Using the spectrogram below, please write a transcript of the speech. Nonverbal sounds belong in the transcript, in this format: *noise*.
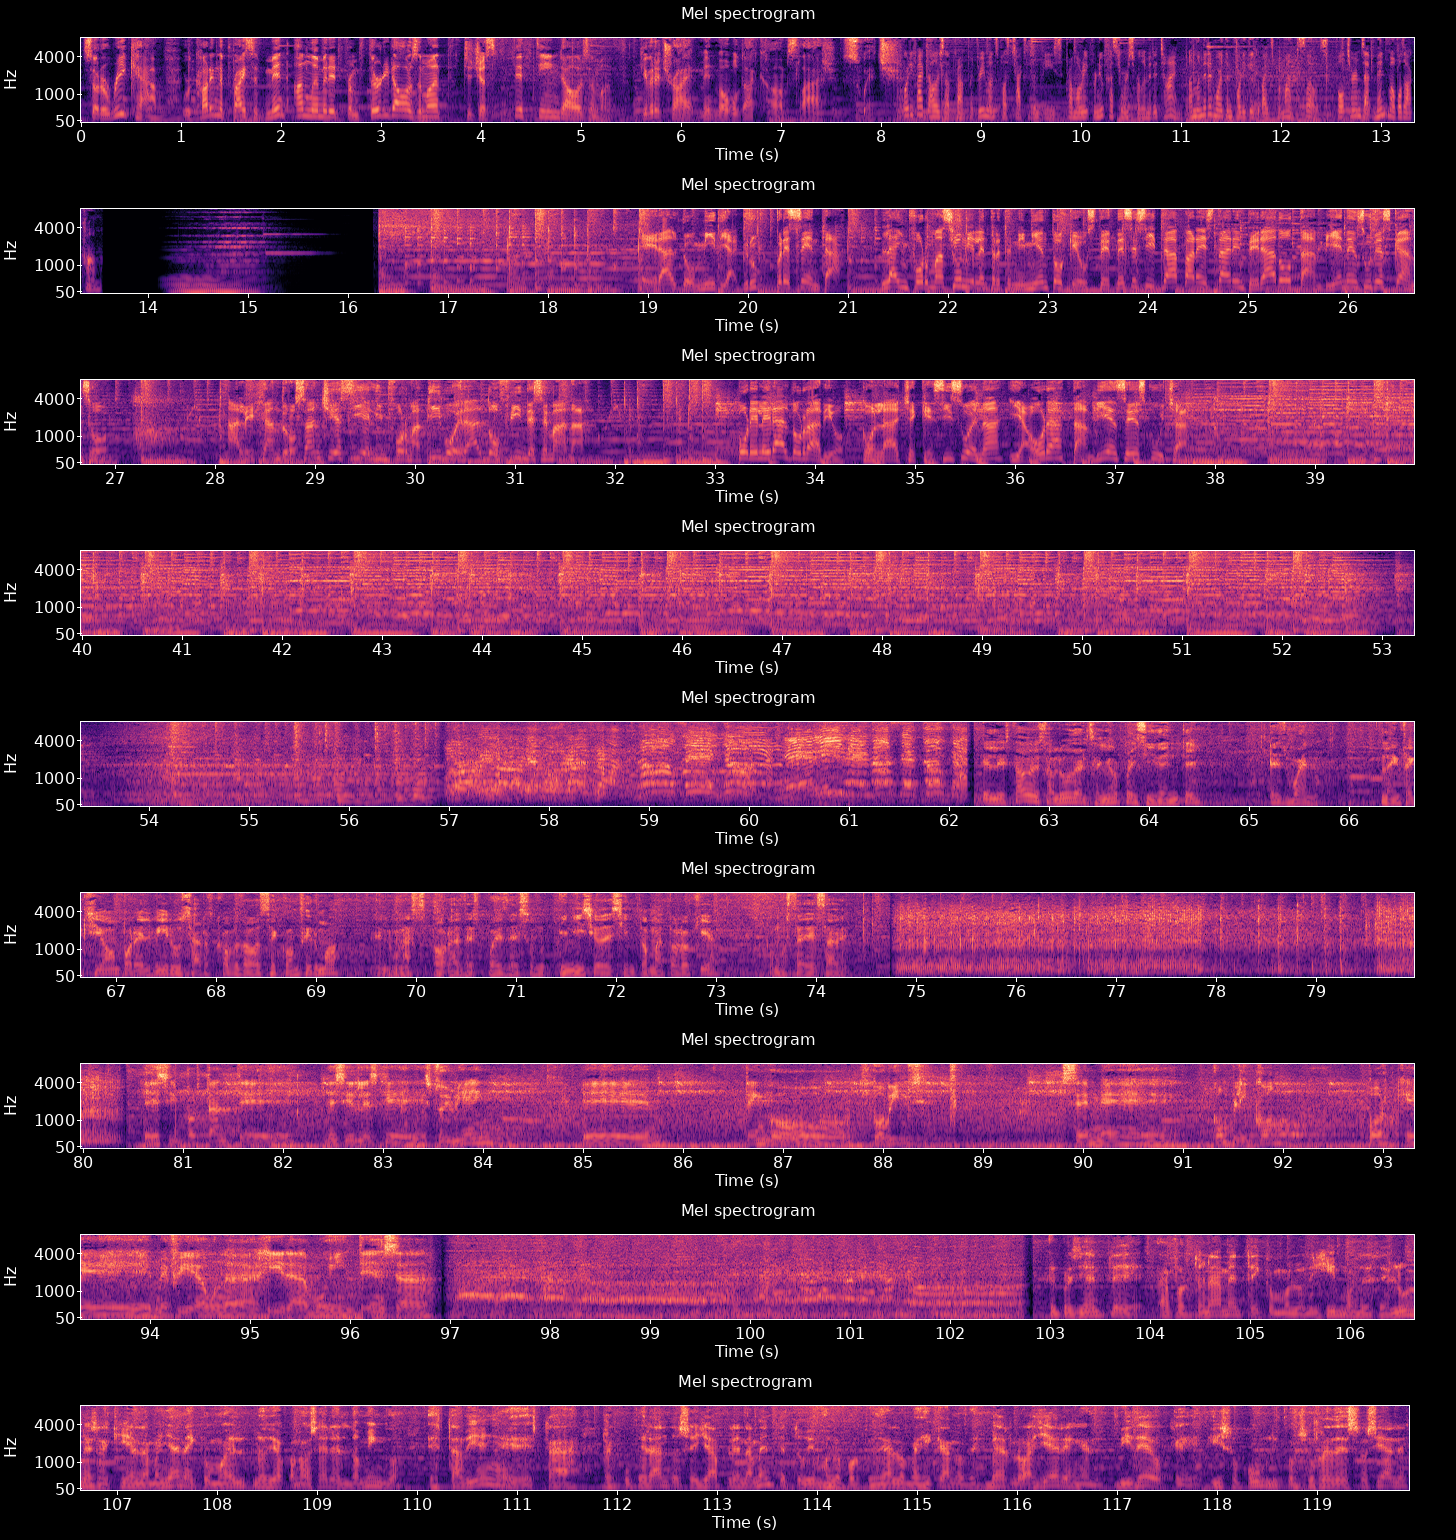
So to recap, we're cutting the price of Mint Unlimited from $30 a month to just $15 a month. Give it a try at mintmobile.com slash switch. $45 up front for three months plus taxes and fees. Promo rate for new customers for limited time. Unlimited more than 40 gigabytes per month. Slows. Full terms at mintmobile.com. Heraldo Media Group presenta la información y el entretenimiento que usted necesita para estar enterado también en su descanso. Alejandro Sánchez y el informativo Heraldo fin de semana. Por el Heraldo Radio, con la H que sí suena y ahora también se escucha. El estado de salud del señor presidente es bueno. La infección por el virus SARS-CoV-2 se confirmó en unas horas después de su inicio de sintomatología, como ustedes saben. Es importante decirles que estoy bien, eh, tengo COVID, se me complicó porque me fui a una gira muy intensa. El presidente, afortunadamente, y como lo dijimos desde el lunes aquí en la mañana y como él lo dio a conocer el domingo, está bien, eh, está recuperándose ya plenamente. Tuvimos la oportunidad los mexicanos de verlo ayer en el video que hizo público en sus redes sociales.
